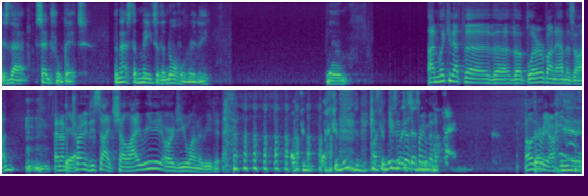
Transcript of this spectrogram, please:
is that central bit, and that's the meat of the novel, really. Um, I'm looking at the the the blurb on Amazon, and I'm yeah. trying to decide: shall I read it or do you want to read it? I can I can read because it does it frame it up. Oh, there but, we are. Yeah.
